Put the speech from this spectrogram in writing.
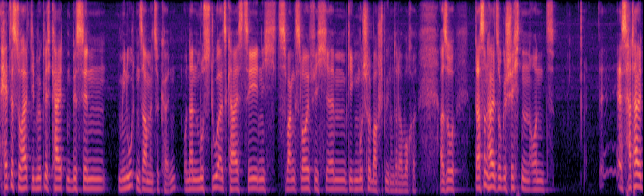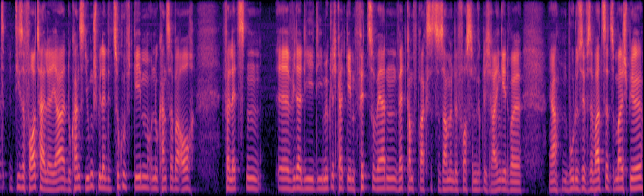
hättest du halt die Möglichkeit, ein bisschen Minuten sammeln zu können. Und dann musst du als KSC nicht zwangsläufig ähm, gegen Mutschelbach spielen unter der Woche. Also, das sind halt so Geschichten und es hat halt diese Vorteile, ja. Du kannst Jugendspielern die Zukunft geben und du kannst aber auch Verletzten äh, wieder die, die Möglichkeit geben, fit zu werden, Wettkampfpraxis zu sammeln, bevor es dann wirklich reingeht, weil ja, ein Budusif Sevatze zum Beispiel,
